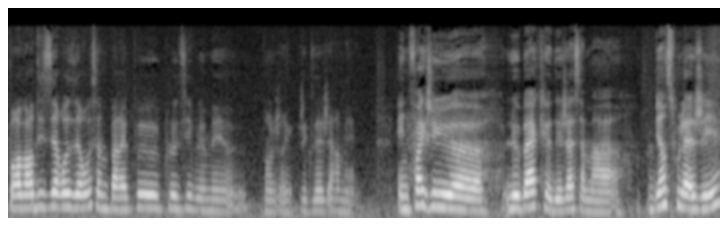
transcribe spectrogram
pour avoir 10-0-0, ça me paraît peu plausible, mais non, j'exagère, mais et une fois que j'ai eu euh, le bac, déjà, ça m'a bien soulagée.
